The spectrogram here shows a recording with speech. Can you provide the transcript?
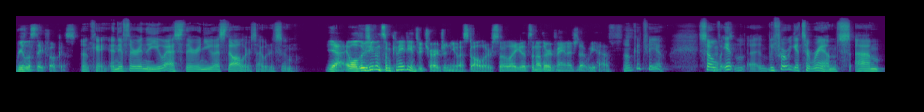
real estate focused. Okay. And if they're in the U.S., they're in U.S. dollars, I would assume. Yeah, well, there's even some Canadians who charge in U.S. dollars, so like it's another advantage that we have. Oh, good for you. So, it, uh, before we get to REMS, um,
